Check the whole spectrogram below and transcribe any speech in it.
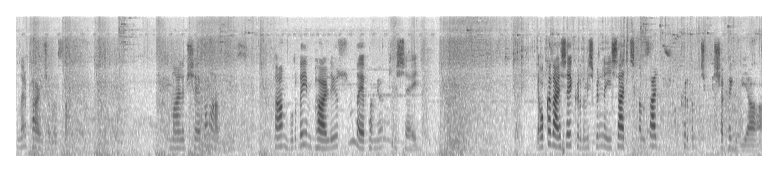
Şunları parçalasam. Bunlarla bir şey yapamaz mıyız? Tamam buradayım parlıyorsun da yapamıyorum ki bir şey. Ya o kadar şey kırdım hiçbirine inşaat çıkmadı. Sadece şunu kırdım çıktı şaka gibi ya.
